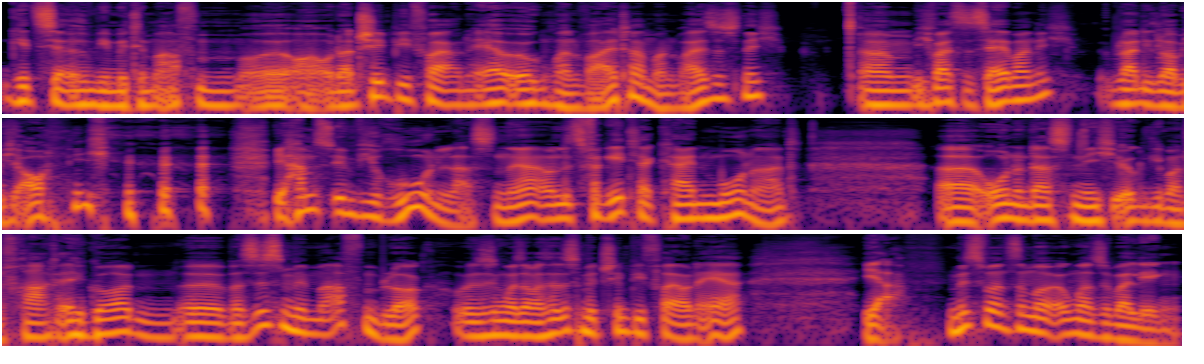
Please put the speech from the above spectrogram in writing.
geht's ja irgendwie mit dem Affen äh, oder Chimpify und er irgendwann weiter, man weiß es nicht. Ähm, ich weiß es selber nicht, Vladi glaube ich auch nicht. Wir haben es irgendwie ruhen lassen, ja, und es vergeht ja kein Monat, äh, ohne dass nicht irgendjemand fragt, ey Gordon, äh, was ist denn mit dem Affenblog? Oder was ist mit Chimpify und er? Ja, müssen wir uns nochmal irgendwas überlegen.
